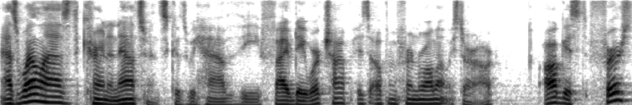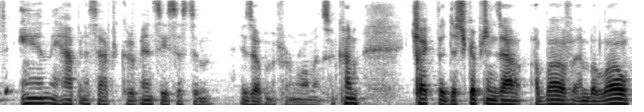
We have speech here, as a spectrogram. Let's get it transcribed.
as well as the current announcements because we have the five day workshop is open for enrollment. We start August 1st, and the Happiness After Codependency system is open for enrollment. So come check the descriptions out above and below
